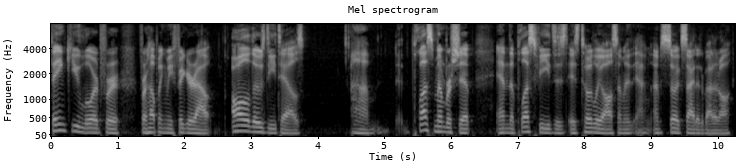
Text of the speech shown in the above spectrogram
Thank you, Lord, for for helping me figure out all of those details. Um, plus membership and the plus feeds is, is totally awesome. I'm, I'm so excited about it all.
